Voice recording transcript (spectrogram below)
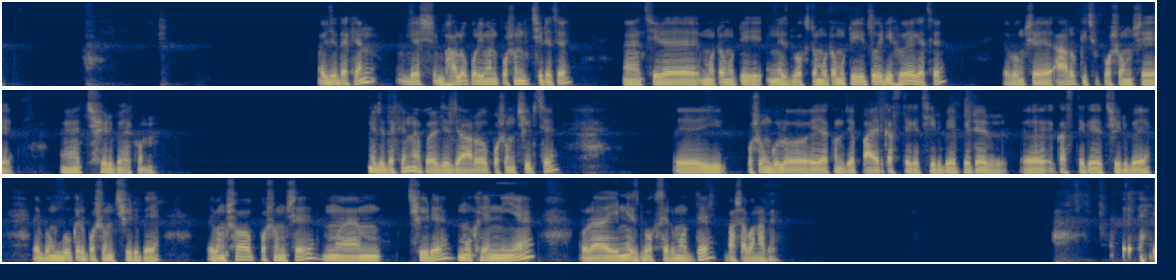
ওই যে দেখেন, বেশ ভালো পরিমাণ পশম ছিঁড়েছে। ছিঁড়ে মোটামুটি নেস্ট বক্সটা মোটামুটি তৈরি হয়ে গেছে এবং সে আরও কিছু পশম সে ছিঁড়বে এখন। এই যে দেখেন, আপনার যে যে আরও পশম ছিঁড়ছে, এই পশমগুলো এই এখন যে পায়ের কাছ থেকে ছিঁড়বে, পেটের কাছ থেকে ছিঁড়বে এবং বুকের পশম ছিঁড়বে এবং সব পশম সে ছিঁড়ে মুখে নিয়ে ওরা এই নেস্ট বক্সের মধ্যে বাসা বানাবে।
